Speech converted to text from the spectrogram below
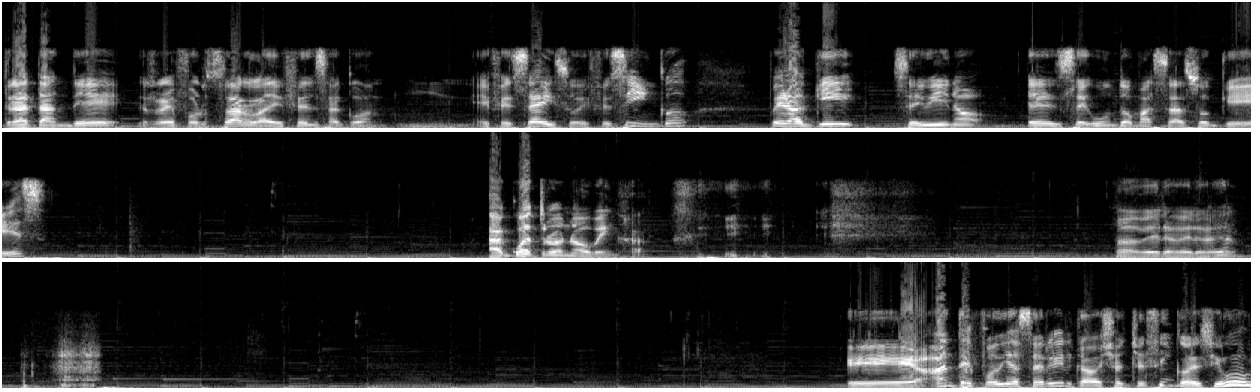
tratan de reforzar la defensa con un F6 o F5, pero aquí se vino el segundo mazazo que es A4 no, Benja. a ver, a ver, a ver. Eh, antes podía servir caballo H5, decís vos.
